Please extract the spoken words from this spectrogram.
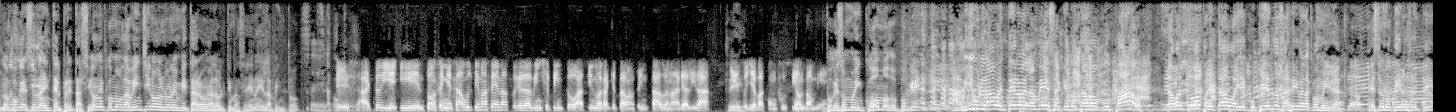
No, una porque es una interpretación. Es como Da Vinci no, no lo invitaron a la última cena y la pintó. Exacto, y, y entonces en esa última cena que Da Vinci pintó, así no era que estaban sentados en la realidad. Sí. Y eso lleva a confusión también. Porque son muy incómodos, porque había un lado entero de la mesa que no estaba ocupado. Estaban todos apretados ahí, escupiéndose arriba de la comida. Eso no tiene sentido.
